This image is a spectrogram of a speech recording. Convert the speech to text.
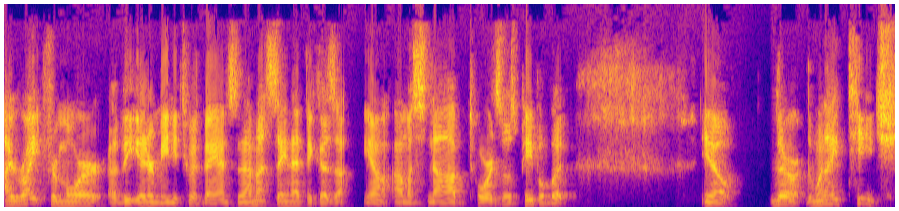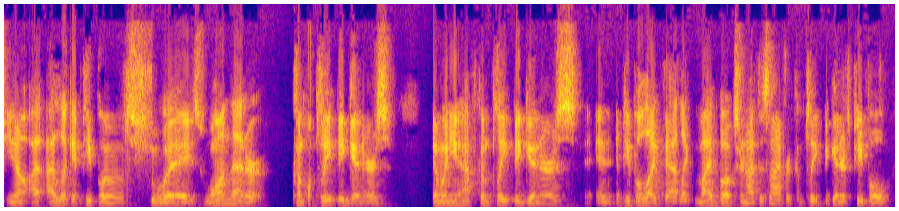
I write for more of the intermediate to advanced, and I'm not saying that because uh, you know I'm a snob towards those people, but you know there are, when I teach, you know I, I look at people in two ways. One that are complete beginners, and when you have complete beginners and people like that, like my books are not designed for complete beginners. People,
